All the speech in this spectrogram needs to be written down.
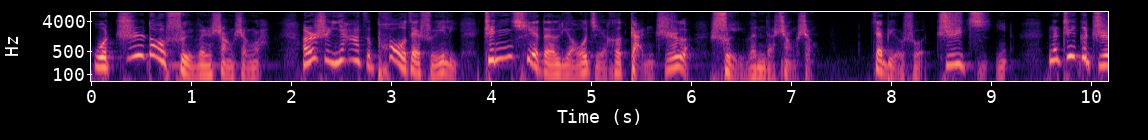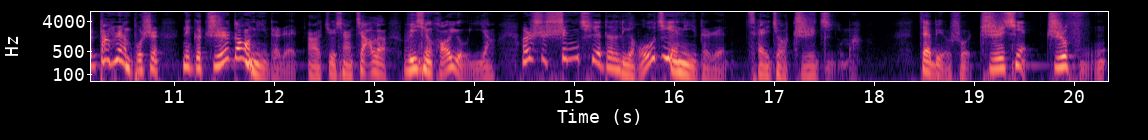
我知道水温上升了，而是鸭子泡在水里，真切的了解和感知了水温的上升。再比如说知己，那这个知当然不是那个知道你的人啊，就像加了微信好友一样，而是深切的了解你的人才叫知己嘛。再比如说知县、知府，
